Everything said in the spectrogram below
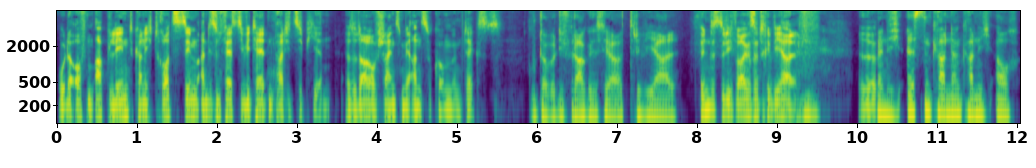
oder offen ablehnt, kann ich trotzdem an diesen Festivitäten partizipieren. Also darauf scheint es mir anzukommen im Text. Gut, aber die Frage ist ja trivial. Findest du die Frage so trivial? Also, Wenn ich essen kann, dann kann ich auch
